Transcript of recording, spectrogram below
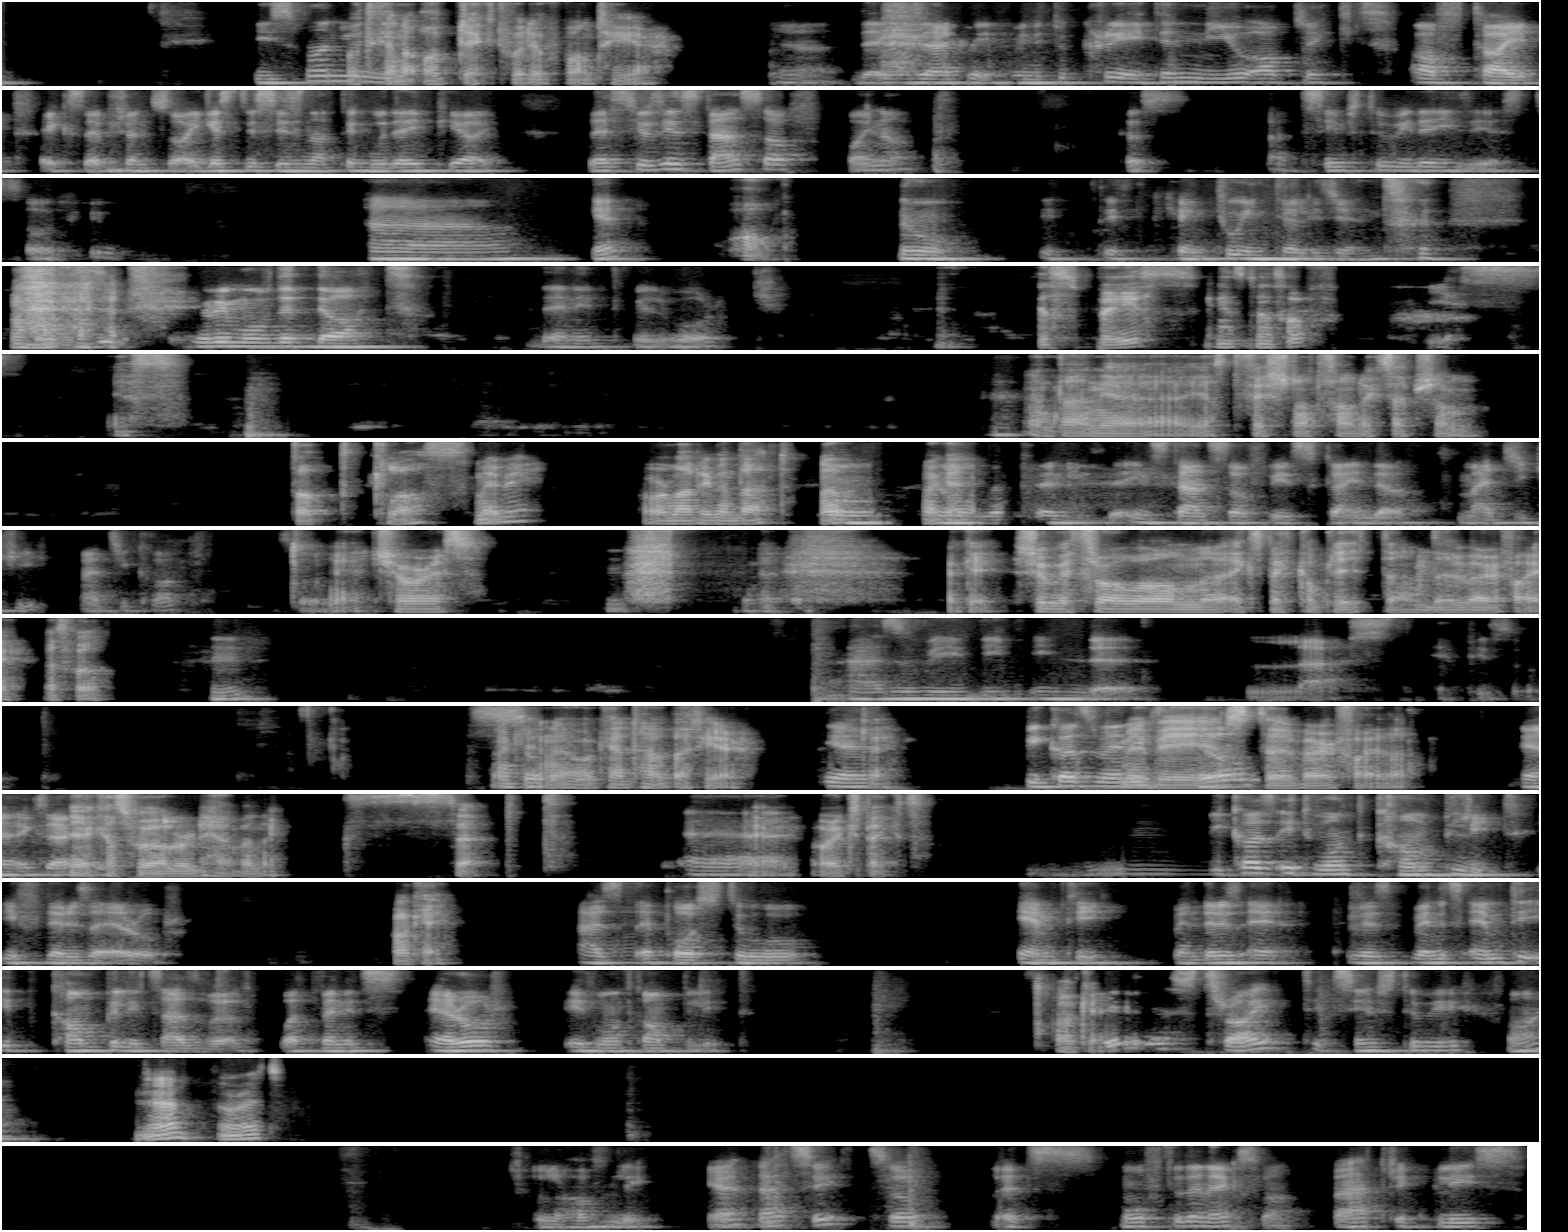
This one you what kind of object would it want here? Yeah, exactly. We need to create a new object of type exception. So I guess this is not a good API. Let's use instance of, why not? Because that seems to be the easiest. So if you, uh, yeah, Oh. no, it, it became too intelligent. remove the dot, then it will work. A space instance of? Yes. yes. And then yeah, just fish not found exception dot class maybe, or not even that. No. No, Okay. no, the instance of is kind of magicy, magical. So Yeah, it sure is. Mm. okay, should we throw on uh, expect complete and uh, verify as well? Hmm. As we did in the last episode. Okay, So, no, we can't have that here. Yeah, okay. because when Maybe it's just to verify that. yeah, exactly. Yeah, because we already have an accept uh, maybe, or expect. because it won't complete if there is an error, Okay, as opposed to empty. When there is a, when it's empty, it completes as well. But when it's error, it won't complete. okay. Okay, let's try it. It seems to be fine. Yeah, all right. Lovely. Yeah, that's it. So let's move to the next one. Patrick, please.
